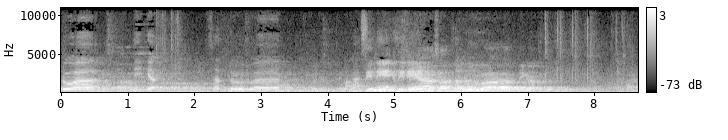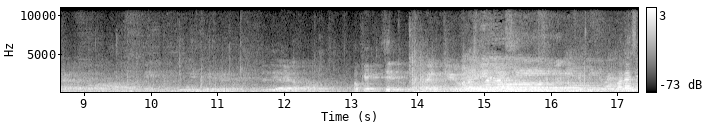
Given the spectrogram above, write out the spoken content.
dua, tiga. Satu, dua, makasih. Sini, ke sini. Ya, satu, dua, tiga. Oke, Sip. thank you. 没关系。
